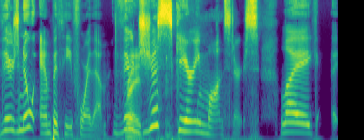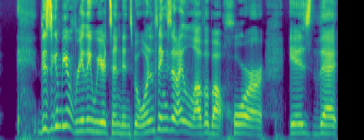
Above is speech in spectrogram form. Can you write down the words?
There's no empathy for them. They're Right. just scary monsters. Like, this is going to be a really weird sentence, but one of the things that I love about horror is that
